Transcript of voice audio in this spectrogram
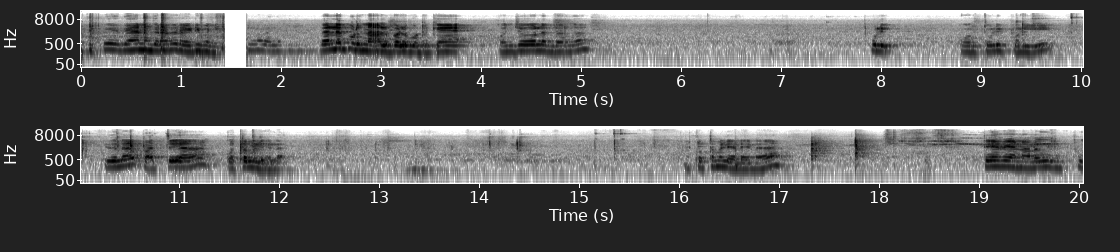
இதுக்கு வேணுங்கிறத ரெடி பண்ணி. வெள்ளைப்பூடு நாலு பல் போட்டிருக்கேன். கொஞ்சோல இருந்தாருங்க புளி. ஒரு துளி புளி. இதில் பச்சையாக கொத்தமல்லி இலை. கொத்தமல்லி இலையில் தேவையான அளவு உப்பு.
